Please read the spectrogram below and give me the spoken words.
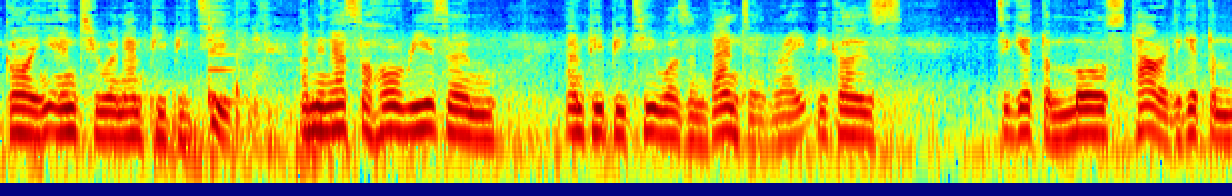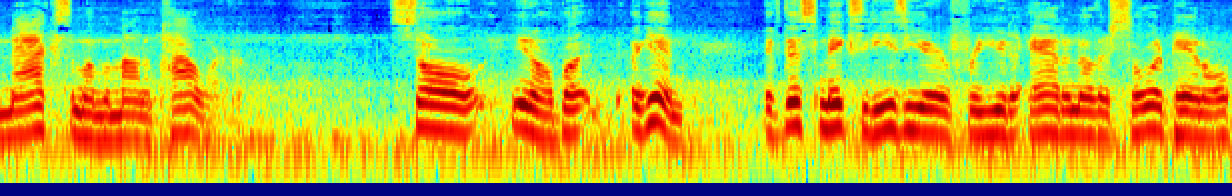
going into an MPPT. I mean, that's the whole reason MPPT was invented, right? Because to get the most power, to get the maximum amount of power. So, you know, but again, if this makes it easier for you to add another solar panel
